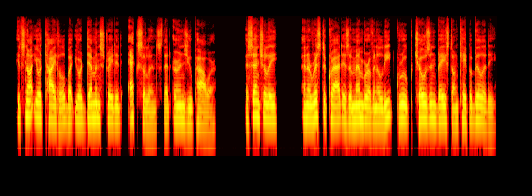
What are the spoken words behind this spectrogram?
it's not your title, but your demonstrated excellence that earns you power. Essentially, an aristocrat is a member of an elite group chosen based on capability.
